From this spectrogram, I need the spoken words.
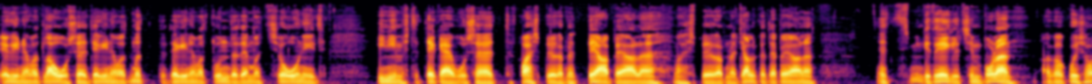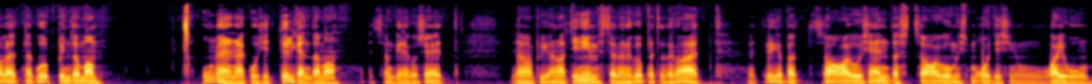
erinevad laused, erinevad mõtted, erinevad tunded, emotsioonid, inimeste tegevused, vahest pöörab need pea peale, vahest pöörab need jalgade peale. et mingeid reegleid siin pole, aga kui sa oled nagu õppinud oma unenägusid tõlgendama, et see ongi nagu see, et mida ma püüan alati inimestele nagu õpetada ka, et, et kõigepealt saa aru iseendast, saa aru, mismoodi sinu aju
